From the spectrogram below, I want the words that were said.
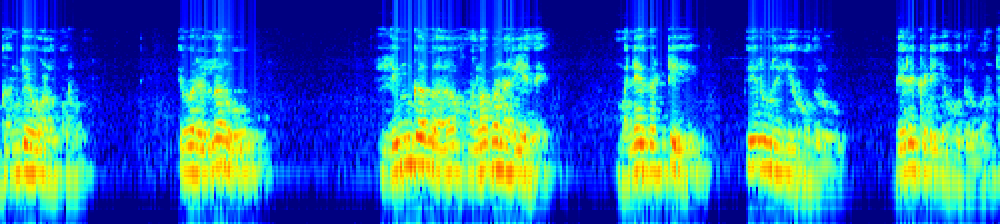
ಗಂಗೆವಾಳಕರು ಇವರೆಲ್ಲರೂ ಲಿಂಗದ ಹೊಲಬನರಿಯದೆ. ಮನೆಗಟ್ಟಿ ಬೇರೂರಿಗೆ ಹೋದರು, ಬೇರೆ ಕಡೆಗೆ ಹೋದರು ಅಂತ.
